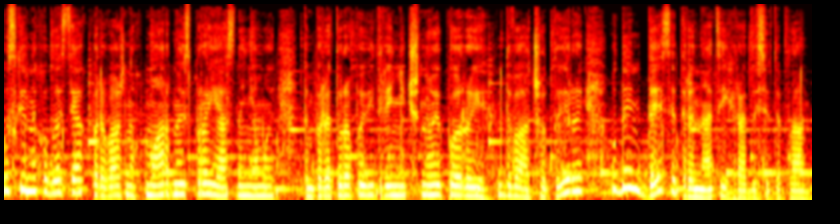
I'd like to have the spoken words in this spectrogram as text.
У східних областях переважно хмарно із проясненнями. Температура повітря нічної пори 2-4, у день 10-13 градусів тепла.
